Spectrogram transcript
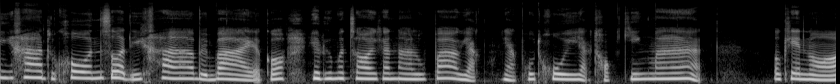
นี้ค่ะทุกคน สวัสดีค่ะ บ๊ายบาย แล้วก็อย่าลืมมาจอยกันนะรู้เปล่า อยากอยากพูดคุย อยากทอกกิ้งมาก โอเคเนาะ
